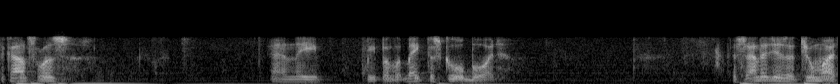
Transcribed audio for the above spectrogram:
the councilors and the people that make the school board. Percentages are too much.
